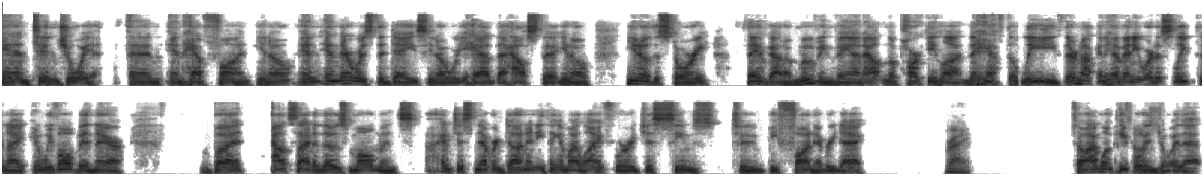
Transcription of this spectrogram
and to enjoy it and and have fun, you know. And and there was the days, you know, where you had the house that, you know, you know the story. They've got a moving van out in the parking lot and they have to leave. They're not going to have anywhere to sleep tonight. And we've all been there. But outside of those moments, I've just never done anything in my life where it just seems to be fun every day. Right. So I want That's people awesome. to enjoy that.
